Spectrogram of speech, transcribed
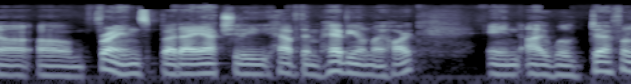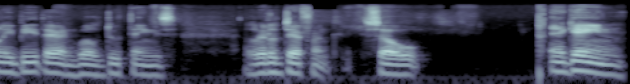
uh, um, friends, but I actually have them heavy on my heart, and I will definitely be there and we'll do things a little differently. So, again,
